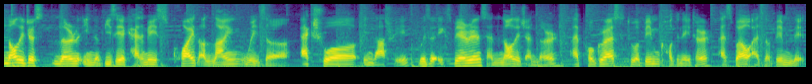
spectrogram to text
Knowledge learned in the BCA Academy is quite aligned with the actual industry. With the experience and knowledge I learned, I progressed to a BIM coordinator as well as a BIM lead.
